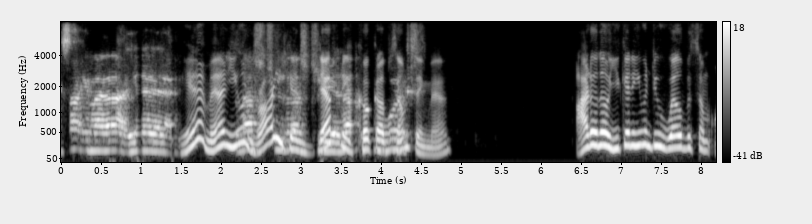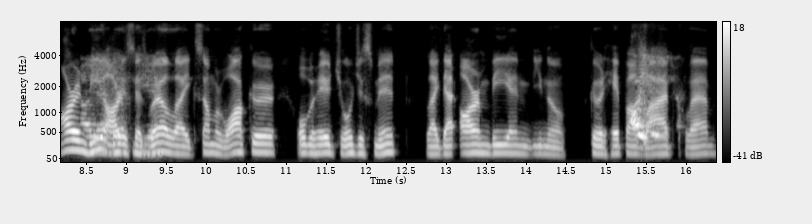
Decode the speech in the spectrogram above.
Something like that, yeah. Yeah, man, you and Roddy true, can yeah, definitely that cook up works. something, man. I don't know. You can even do well with some R and B Oh, artists as yeah. well, like Summer Walker over here, Jorja Smith, like that R and B and you know good hip hop Oh, yeah, vibe collab.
